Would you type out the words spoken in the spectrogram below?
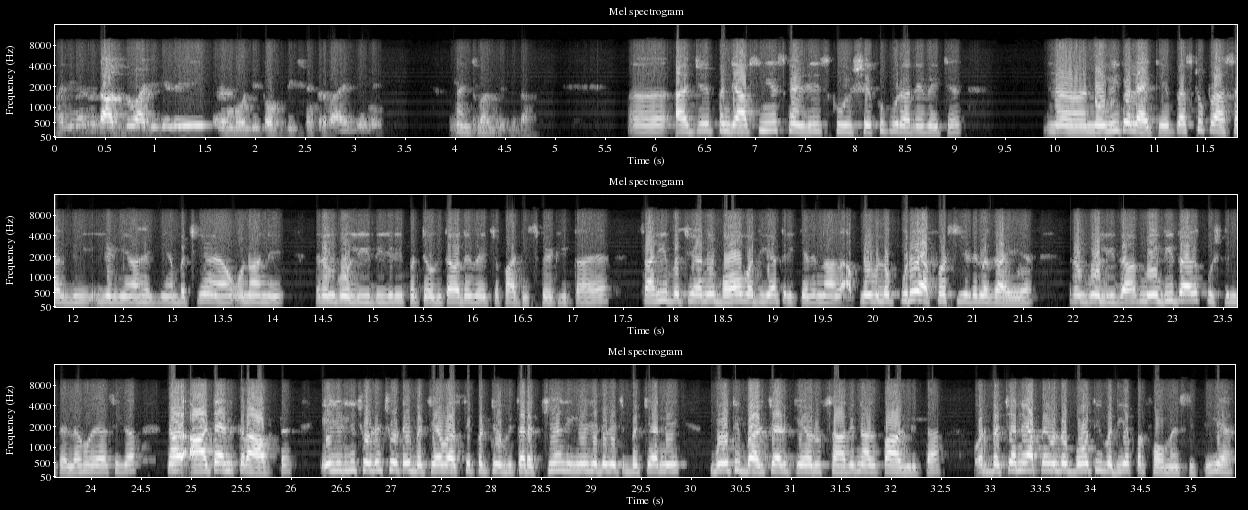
ਹਾਂਜੀ ਮੈਨੂੰ ਦੱਸ ਦਿਓ ਅੱਜ ਜਿਹੜੇ ਰੰਗੋਲੀ ਕੰਪੀਟੀਸ਼ਨ ਕਰਵਾਏ ਗਏ ਨੇ ਇਸ ਵਿੱਚ ਦੱਸ ਅੱਜ Punjab senior secondary school Shekhupura ਦੇ ਵਿੱਚ ਨ- ਨੌਵੀਂ ਤੋਂ ਲੈ ਕੇ ਪਲੱਸ 2 ਕਲਾਸ ਤੱਕ ਦੀ ਜਿਹੜੀਆਂ ਹੈਗੀਆਂ ਬੱਚੀਆਂ ਆ ਉਹਨਾਂ ਨੇ ਰੰਗੋਲੀ ਦੀ ਜਿਹੜੀ ਪ੍ਰਤੀਯੋਗਿਤਾ ਉਹਦੇ ਵਿੱਚ ਪਾਰਟਿਸਿਪੇਟ ਕੀਤਾ ਹੈ। ਸਾਰੀ ਬੱਚਿਆਂ ਨੇ ਬਹੁਤ ਵਧੀਆ ਤਰੀਕੇ ਦੇ ਨਾਲ ਆਪਣੇ ਵੱਲੋਂ ਪੂਰੇ ਐਫਰਟਸ ਜਿਹੜੇ ਲਗਾਏ ਆ। ਰੰਗੋਲੀ ਦਾ, ਮਹਿੰਦੀ ਦਾ ਕੁਝ ਦਿਨ ਪਹਿਲਾਂ ਹੋਇਆ ਸੀਗਾ। ਨਾਲ ਆਰਟ ਐਂਡ ਕਰਾਫਟ ਇਹ ਜਿਹੜੀਆਂ ਛੋਟੇ ਛੋਟੇ ਬੱਚਿਆਂ ਵਾਸਤੇ ਪ੍ਰਤੀਯੋਗਿਤਾ ਰੱਖੀਆਂ ਗਈਆਂ, ਜਿਹਦੇ ਵਿੱਚ ਬੱਚਿਆਂ ਨੇ ਬਹੁਤ ਹੀ ਵੱਧ ਚੜ ਕੇ ਔਰ ਉਤਸ਼ਾਹ ਦੇ ਨਾਲ ਭਾਗ ਲਿੱਤਾ ਔਰ ਬੱਚਿਆਂ ਨੇ ਆਪਣੇ ਵੱਲੋਂ ਬਹੁਤ ਹੀ ਵਧੀਆ ਪਰਫਾਰਮੈਂਸ ਦਿੱਤੀ ਹੈ।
